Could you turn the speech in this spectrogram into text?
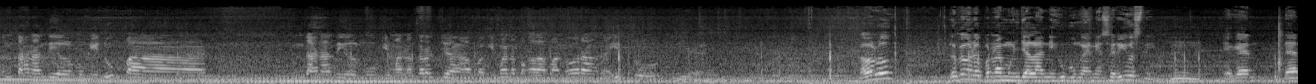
entah nanti ilmu kehidupan entah nanti ilmu gimana kerja apa gimana pengalaman orang nah itu Iya. Kalau lu, lu kan udah pernah menjalani hubungan yang serius nih, hmm. ya kan? Dan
